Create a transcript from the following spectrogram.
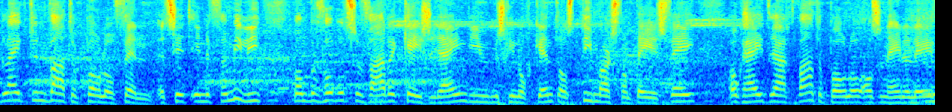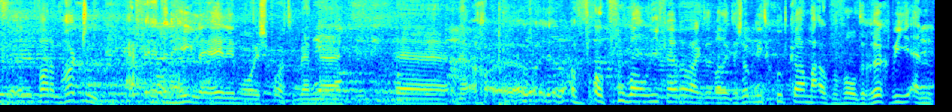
blijkt een waterpolo-fan. Het zit in de familie, want bijvoorbeeld zijn vader Kees Rijn... die u misschien nog kent als teamarts van PSV... ook hij waterpolo al zijn hele leven een warm hart toe. Ik vind het een hele, hele mooie sport. Ik ben uh, uh, ook voetballiefhebber, wat ik, wat ik dus ook niet goed kan. Maar ook bijvoorbeeld rugby en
